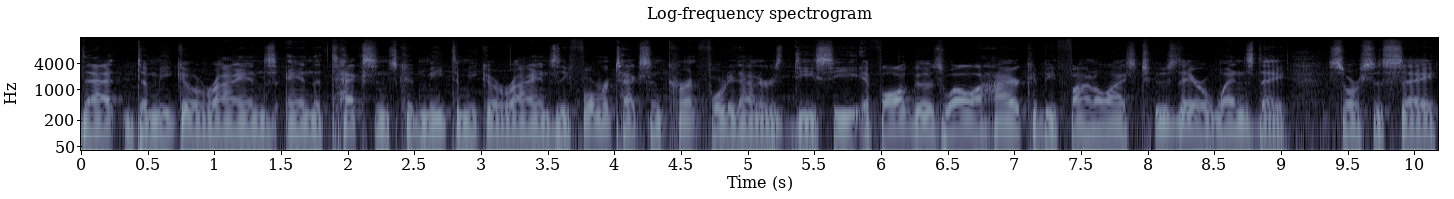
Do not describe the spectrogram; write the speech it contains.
that DeMeco Ryans and the Texans could meet. DeMeco Ryans, the former Texan, current 49ers DC. If all goes well, a hire could be finalized Tuesday or Wednesday, sources say.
